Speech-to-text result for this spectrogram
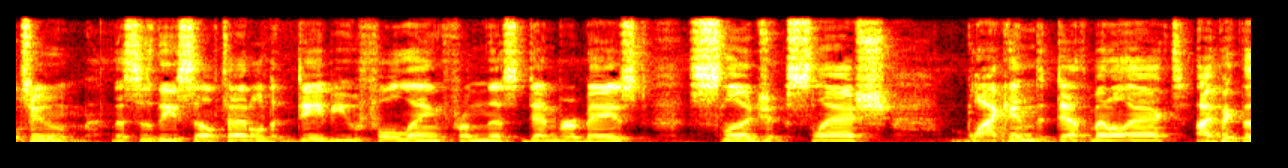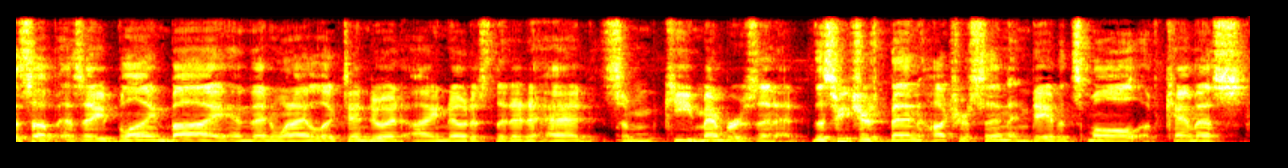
Tomb. This is the self-titled debut full-length from this Denver-based sludge slash blackened death metal act. I picked this up as a blind buy, and then when I looked into it, I noticed that it had some key members in it. This features Ben Hutcherson and David Small of Khemmis,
